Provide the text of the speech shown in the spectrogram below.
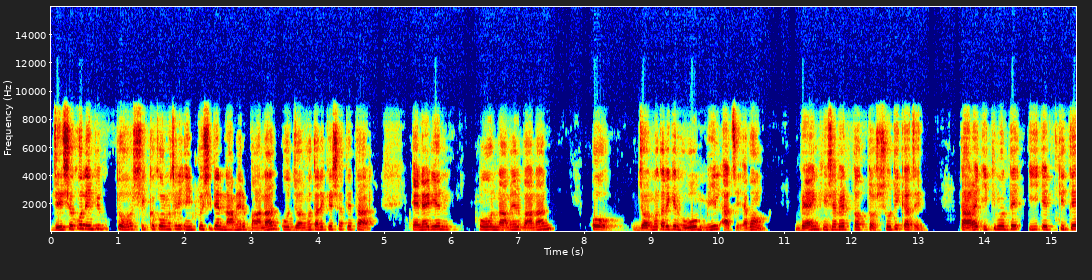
যে সকল এমপিভুক্ত শিক্ষক কর্মচারী এমপিও সিটের নামের বানান ও জন্ম তারিখের সাথে তার এনআইডিএন ও নামের বানান ও জন্ম তারিখের হুব মিল আছে এবং ব্যাংক হিসাবের তথ্য সঠিক আছে তারা ইতিমধ্যে ইএফটিতে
